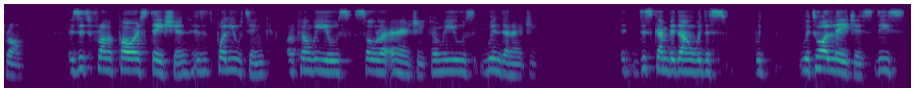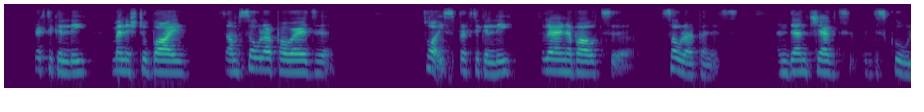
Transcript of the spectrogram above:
from? Is it from a power station? Is it polluting? Or can we use solar energy? Can we use wind energy? It, this can be done with this with with all ages. These practically managed to buy some solar powered uh, toys practically to learn about uh, solar panels and then checked with the school.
